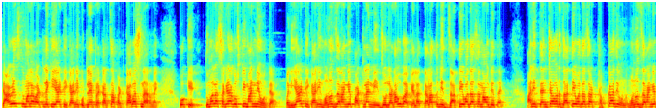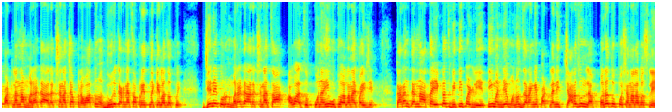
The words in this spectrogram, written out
त्यावेळेस तुम्हाला वाटलं की या ठिकाणी कुठल्याही प्रकारचा फटका बसणार नाही. ओके तुम्हाला सगळ्या गोष्टी मान्य होत्या पण या ठिकाणी मनोज जरांगे पाटलांनी जो लढा उभा केला त्याला तुम्ही जातीयवादाचं नाव देताय. आणि त्यांच्यावर जातीयवादाचा ठपका देऊन मनोज जरांगे पाटलांना मराठा आरक्षणाच्या प्रवाहातून दूर करण्याचा प्रयत्न केला जातोय. जेणेकरून मराठा आरक्षणाचा आवाज कोणाही उठू आला नाही पाहिजे. कारण त्यांना आता एकच भीती पडली ती म्हणजे मनोज जरांगे पाटलांनी चार जूनला परत उपोषणाला बसले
